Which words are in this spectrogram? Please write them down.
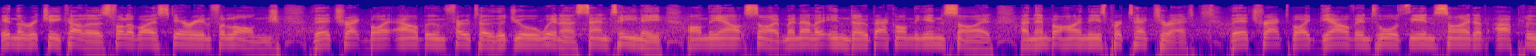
in the Ritchie colours followed by Asterion Forlonge they're tracked by Al Boum Photo the dual winner Santini on the outside Minella Indo back on the inside and then behind these Protektorat they're tracked by Galvin towards the inside of A Plus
